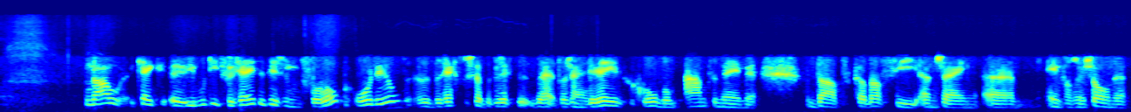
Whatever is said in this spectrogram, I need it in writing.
Nou, kijk, uh, je moet niet vergeten, het is een voorlopig oordeel. Uh, de rechters hebben gezegd, uh, er zijn redelijke gronden om aan te nemen dat Gaddafi en zijn, een van zijn zonen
